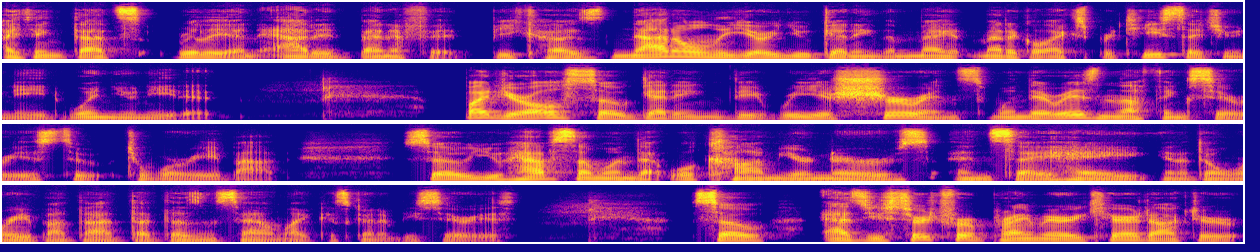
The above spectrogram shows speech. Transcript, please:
I think that's really an added benefit because not only are you getting the me- medical expertise that you need when you need it, but you're also getting the reassurance when there is nothing serious to, to worry about. So you have someone that will calm your nerves and say, Hey, you know, don't worry about that. That doesn't sound like it's going to be serious. So as you search for a primary care doctor,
